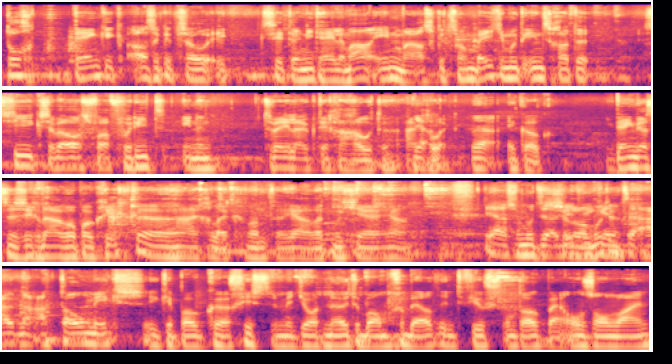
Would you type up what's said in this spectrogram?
toch denk ik, als ik het zo... Ik zit er niet helemaal in, maar als ik het zo een beetje moet inschatten... zie ik ze wel als favoriet in een tweeluik tegen Houten eigenlijk. Ja ik ook. Ik denk dat ze zich daarop ook richten uh, eigenlijk. Want uh, ja, wat moet je... Ja, ja ze moeten Zullen dit we weekend moeten? uit naar Atomix. Ik heb ook gisteren met Jort Neutenboom gebeld. Het interview stond ook bij ons online.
